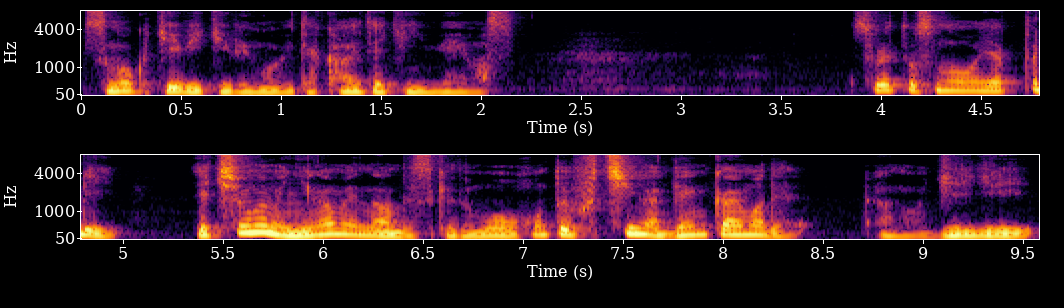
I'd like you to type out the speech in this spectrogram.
すごくキビキビ動いて快適に見えます。それとその、やっぱり液晶画面2画面なんですけども、本当に縁が限界まであのギリギリ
